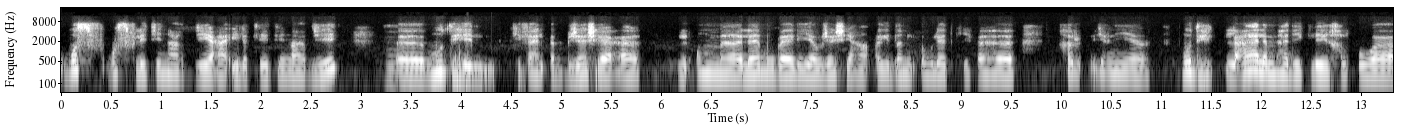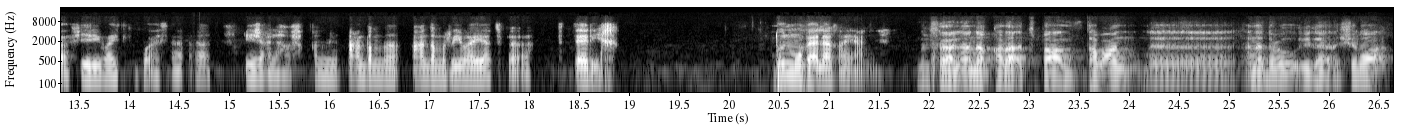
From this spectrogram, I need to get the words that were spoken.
وصف وصف لتيناردي عائلة لتيناردي آه، مذهل كيفاه الأب جشع الأم لا مبالية وجشعة أيضا الأولاد كيفاه يعني مذهل. العالم هذيك اللي خلقوا في رواية البؤساء يجعلها حقا من أعظم أعظم الروايات في التاريخ. دون مبالغة يعني. بالفعل أنا قرأت بعض طبعا آه، أنا أدعو إلى شراء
